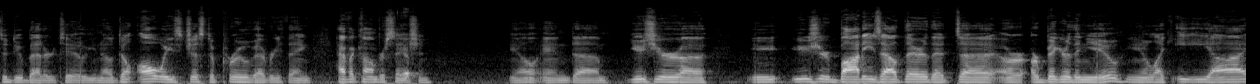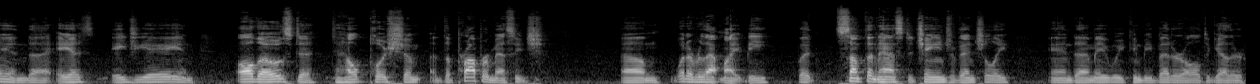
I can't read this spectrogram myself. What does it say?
to do better too. You know, don't always just approve everything. Have a conversation you know, and um, use your uh, you, use your bodies out there that uh, are, are bigger than you, you know, like EEI and uh, AS, AGA and all those to, to help push um, the proper message, um, whatever that might be. But something has to change eventually, and uh, maybe we can be better all together.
